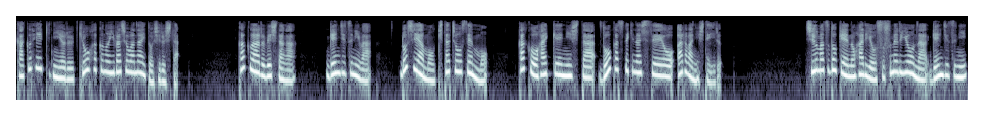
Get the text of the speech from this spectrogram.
核兵器による脅迫の居場所はないと記した。核あるべしだが、現実には、ロシアも北朝鮮も核を背景にした同活的な姿勢をあらわにしている。終末時計の針を進めるような現実に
